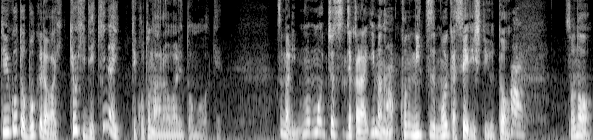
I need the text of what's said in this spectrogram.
ていうことを僕らは拒否できないってことの表れと思うわけ。つまり、もう、もうちょっと、だから今のこの3つもう一回整理して言うと、はい。その、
